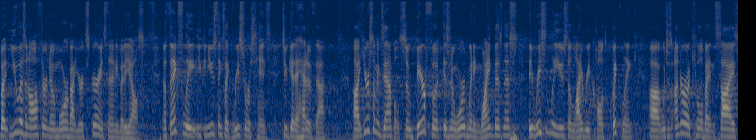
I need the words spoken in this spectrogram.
but you as an author know more about your experience than anybody else. Now, thankfully, you can use things like resource hints to get ahead of that. Uh, here are some examples. So Barefoot is an award-winning wine business. They recently used a library called QuickLink, uh, which is under a kilobyte in size.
